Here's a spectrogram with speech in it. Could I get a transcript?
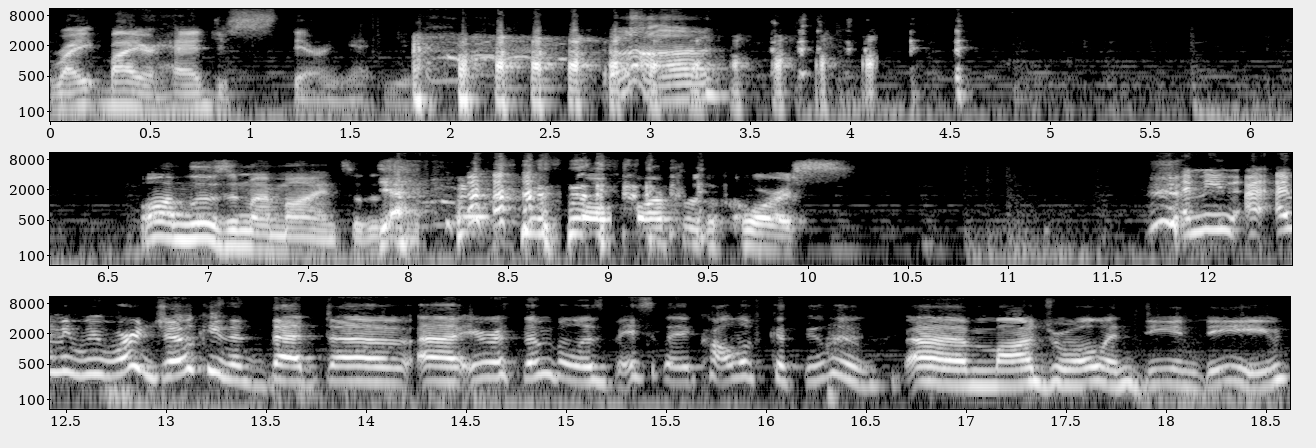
right by your head, just staring at you. Well, I'm losing my mind, so this is all far for the course. I mean, I, I mean, we were joking that that uh, uh, is basically a Call of Cthulhu uh, module in D and D.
